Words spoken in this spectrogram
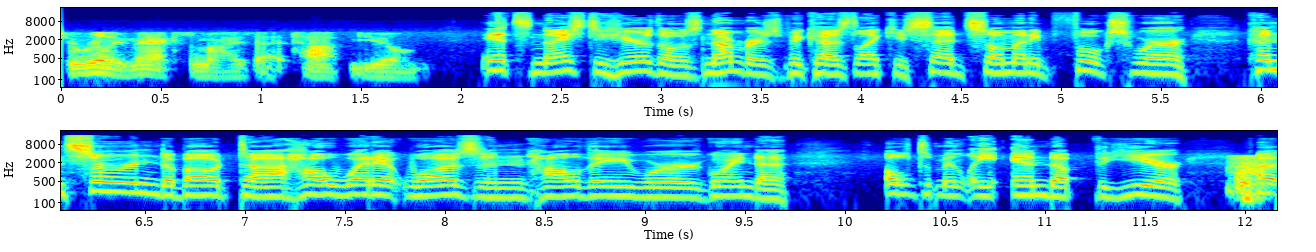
to really maximize that top yield. It's nice to hear those numbers because, like you said, so many folks were concerned about uh, how wet it was and how they were going to ultimately end up the year. Uh,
